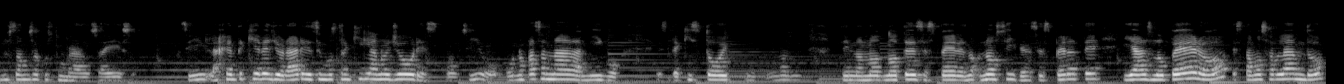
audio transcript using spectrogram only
No estamos acostumbrados a eso. ¿Sí? La gente quiere llorar y decimos, tranquila, no llores. O, ¿sí? o, no pasa nada, amigo. Este, aquí estoy, no, no, no, te desesperes, no, no, sí, desespérate y hazlo, pero estamos hablando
